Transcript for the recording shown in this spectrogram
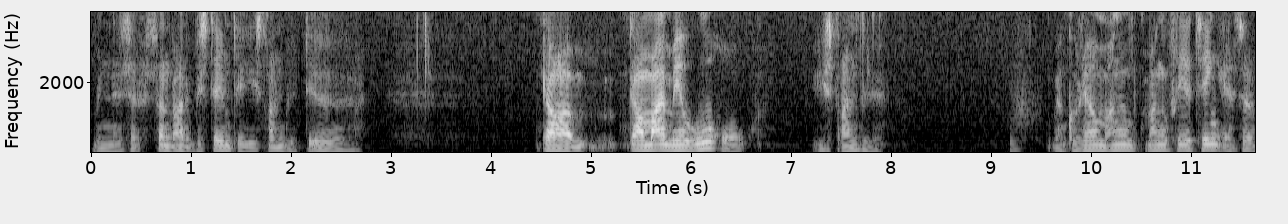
Men øh, så, sådan var det bestemt ikke i Strandby. Det, øh, der, var, der var meget mere uro i Strandby. Man kunne lave mange, mange flere ting. Altså,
